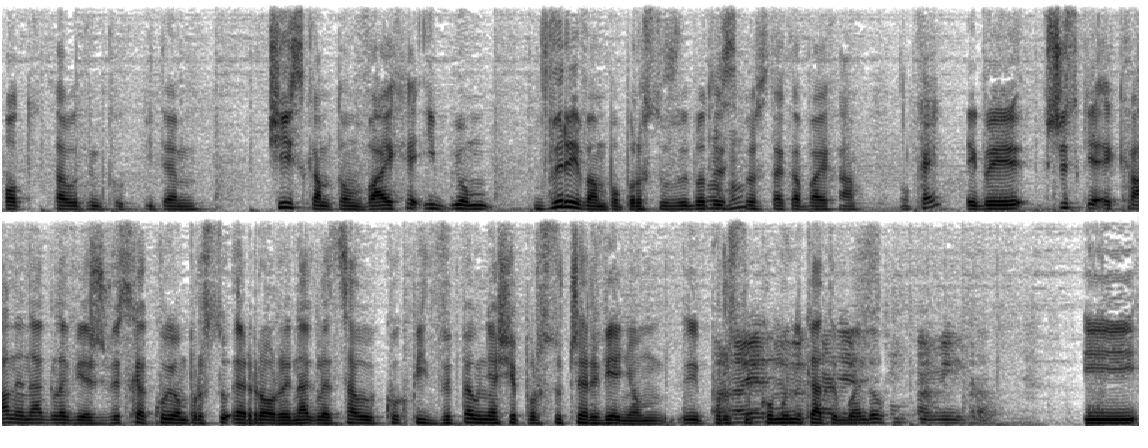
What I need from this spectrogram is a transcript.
pod całym tym kokpitem, ciskam tą wajchę i ją wyrywam po prostu, bo to jest Mhm. po prostu taka wajcha. Okej? Jakby wszystkie ekrany nagle, wiesz, wyskakują po prostu errory, nagle cały kokpit wypełnia się po prostu czerwienią, i po prostu komunikaty błędów. I,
